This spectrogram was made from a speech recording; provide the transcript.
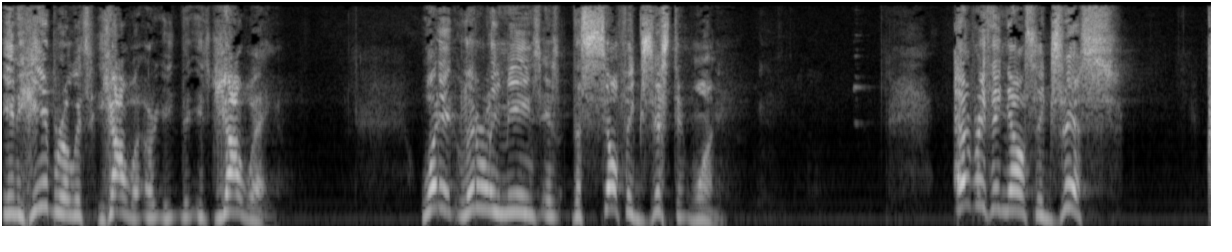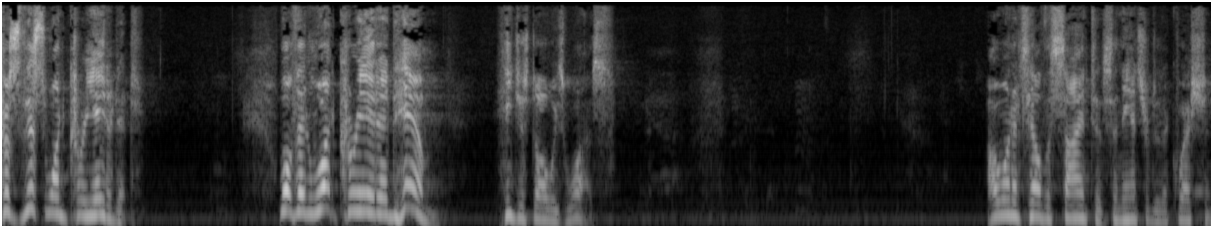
In Hebrew, it's Yahweh, or it's Yahweh. What it literally means is the self existent one. Everything else exists because this one created it. Well, then what created him? He just always was. I want to tell the scientists an answer to the question.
